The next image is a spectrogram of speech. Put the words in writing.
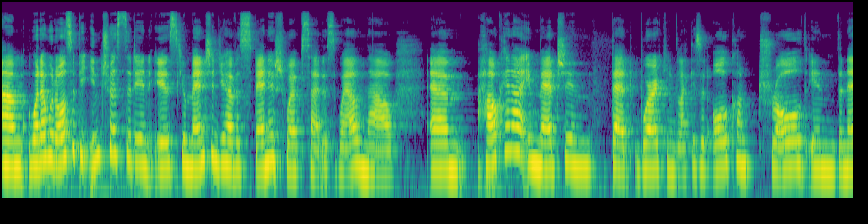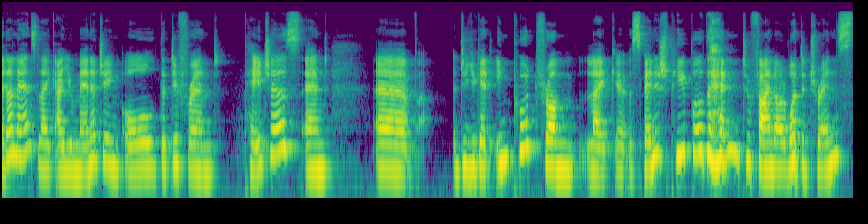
Um, what I would also be interested in is you mentioned you have a Spanish website as well now. Um, how can I imagine that working? Like, is it all controlled in the Netherlands? Like, are you managing all the different pages? And uh, do you get input from like uh, Spanish people then to find out what the trends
